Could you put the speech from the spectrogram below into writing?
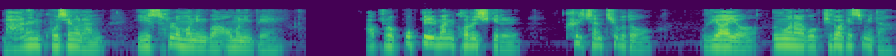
많은 고생을 한 이 솔로모님과 어머님께 앞으로 꽃길만 걸으시기를 크리스찬 튜브도 위하여 응원하고 기도하겠습니다.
